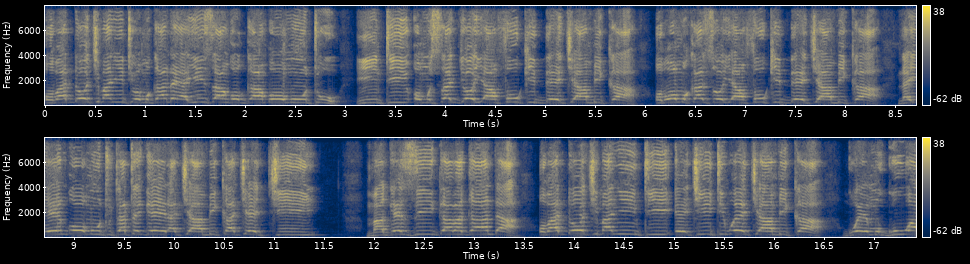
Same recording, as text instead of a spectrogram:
obadde okimanyi nti omuganda yayinzanga okugamba omuntu nti omusajja oyo anfuukidde ekyambika oba omukazi oyo anfuukidde ekyambika naye ng'omuntu tategeera kyambika kyeki magezi g'abaganda obadde okimanyi nti ekiyitibwa ekyambika gwe muguwa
